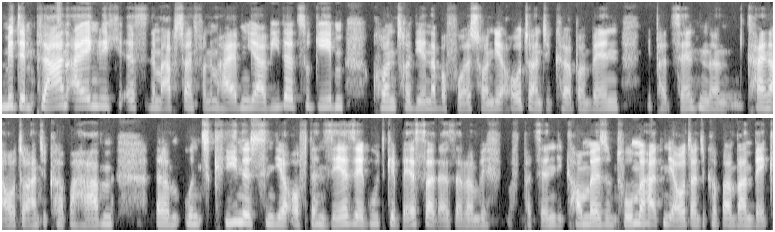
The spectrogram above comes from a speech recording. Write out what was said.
mit dem Plan eigentlich, es in einem Abstand von einem halben Jahr wiederzugeben, kontrollieren aber vorher schon die Autoantikörper. Und wenn die Patienten dann keine Autoantikörper haben ähm, und klinisch sind ja oft dann sehr, sehr gut gebessert, also wenn wir Patienten, die kaum mehr Symptome hatten, die Autoantikörper waren weg,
